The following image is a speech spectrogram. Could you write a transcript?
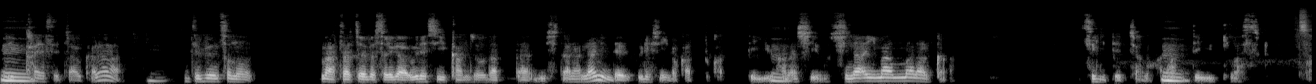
うん返せちゃうから、うん自分その、まあ、例えばそれが嬉しい感情だったりしたら、何で嬉しいのかとかっていう話をしないまんまなんか、過ぎてっちゃうのかなっていう気はすそ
